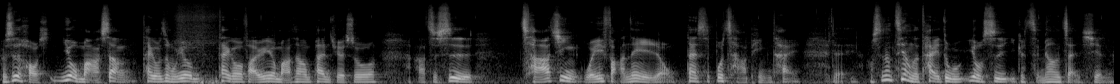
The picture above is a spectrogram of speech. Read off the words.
可是好又马上泰国政府又泰国法院又马上判决说啊，只是查禁违法内容，但是不查平台。对，我说那这样的态度又是一个怎么样的展现呢？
